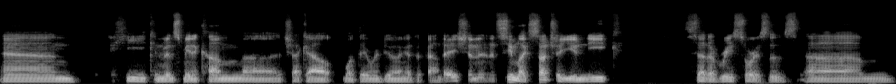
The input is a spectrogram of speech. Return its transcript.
and he convinced me to come uh, check out what they were doing at the foundation. And it seemed like such a unique set of resources. Um,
